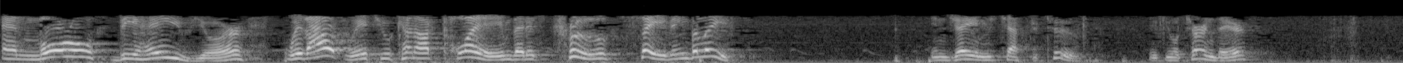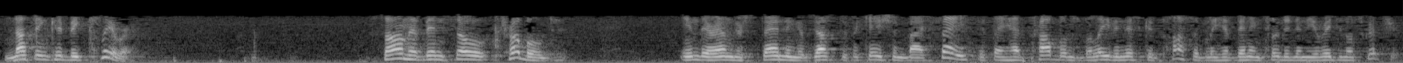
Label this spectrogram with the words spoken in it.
and moral behavior without which you cannot claim that it's true saving belief. In James chapter 2, if you'll turn there, nothing could be clearer. Some have been so troubled in their understanding of justification by faith that they had problems believing this could possibly have been included in the original scripture.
